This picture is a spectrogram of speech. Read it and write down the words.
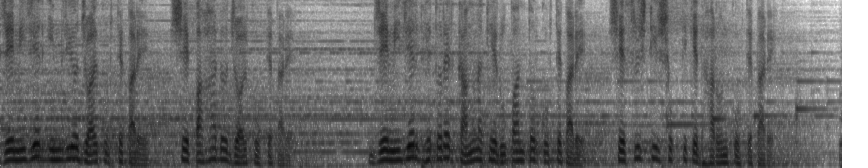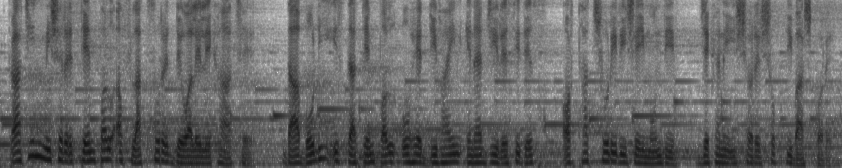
যে নিজের ইন্দ্রিয় জয় করতে পারে, সে পাহাড়ও জয় করতে পারে। যে নিজের ভেতরের কামনাকে রূপান্তর করতে পারে, সে সৃষ্টির শক্তিকে ধারণ করতে পারে। প্রাচীন মিশরের টেম্পল অফ লাক্সরের দেওয়ালে লেখা আছে, the body is the temple where divine energy resides, অর্থাৎ শরীরই সেই মন্দির, যেখানে ঈশ্বরের শক্তি বাস করে।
